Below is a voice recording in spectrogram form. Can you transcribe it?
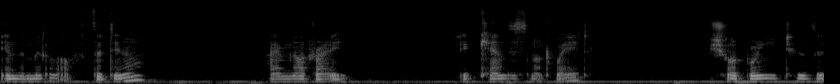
in the middle of the dinner? I'm not ready. Uh, Can this not wait? We shall bring you to the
